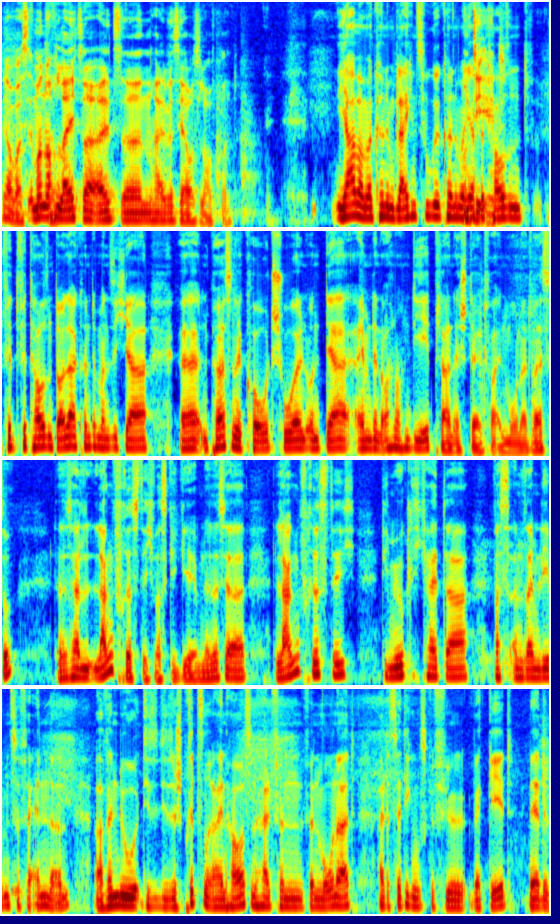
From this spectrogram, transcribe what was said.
Ja, aber es ist immer noch leichter als äh, ein halbes Jahr aufs Laufband. Ja, aber man könnte im gleichen Zuge, könnte man Und ja für Diät. 1000, für, für 1000 Dollar könnte man sich ja äh, einen Personal Coach holen und der einem dann auch noch einen Diätplan erstellt für einen Monat, weißt du? Dann ist ja langfristig was gegeben. Dann ist ja langfristig die Möglichkeit da, was an seinem Leben zu verändern. Aber wenn du diese, diese Spritzen reinhaust und halt für, einen- für einen Monat halt das Sättigungsgefühl weggeht, ne, das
